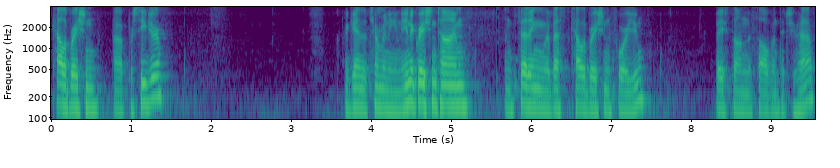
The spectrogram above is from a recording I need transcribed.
calibration uh, procedure, again determining an integration time and setting the best calibration for you based on the solvent that you have.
